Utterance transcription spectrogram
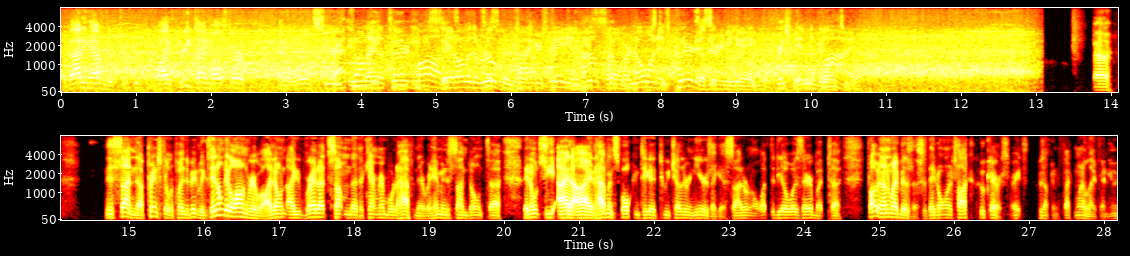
a batting average of 255, three-time All-Star, and a World Series That's in only the third ball hit over the roof in Tiger Stadium, bounced over. No one has cleared it during the game. In the fly. Uh, his son uh, Prince Fielder played the big leagues. They don't get along very well. I don't. I read out something that I can't remember what happened there, but him and his son don't. Uh, they don't see eye to eye and haven't spoken to, to each other in years. I guess so I don't know what the deal was there, but uh, probably none of my business. If they don't want to talk, who cares, right? It's not going to affect my life anyway.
